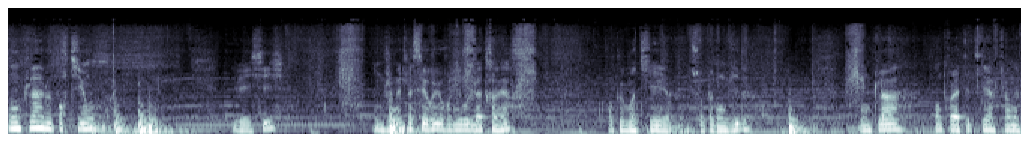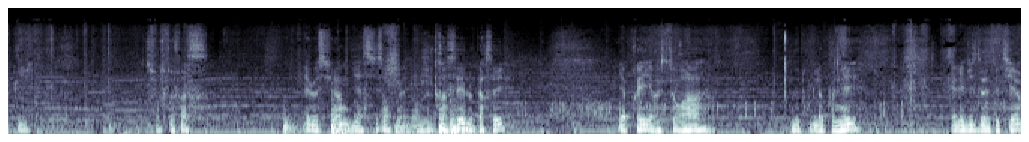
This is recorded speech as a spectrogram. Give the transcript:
Donc là, le portillon, il est ici. Donc je vais mettre la serrure au niveau de la traverse pour que le boîtier euh, ne soit pas dans le vide. Donc là, entre la tétière qui en appuie sur cette face et le cylindre, il y a 6 cm. Donc je vais le tracer, le percer. Et après, il restera le trou de la poignée et les vis de la tétière.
